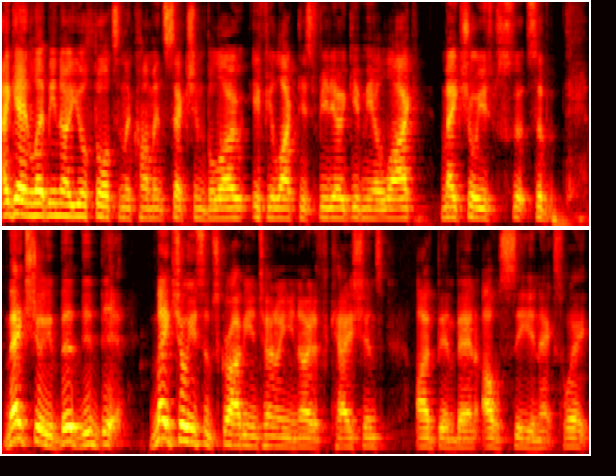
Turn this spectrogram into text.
Again, let me know your thoughts in the comments section below. If you like this video, give me a like. Make sure you make sure you make sure you subscribe and turn on your notifications. I've been Ben. I'll see you next week.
